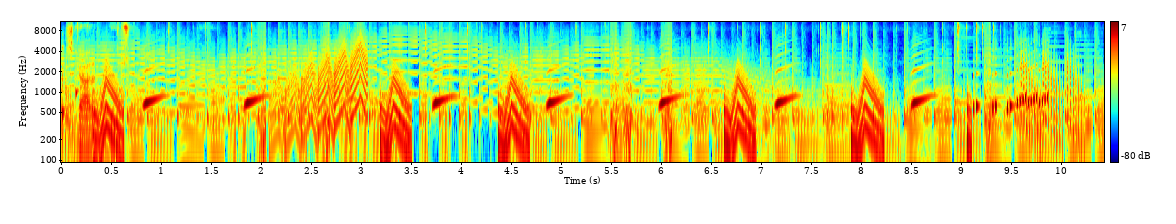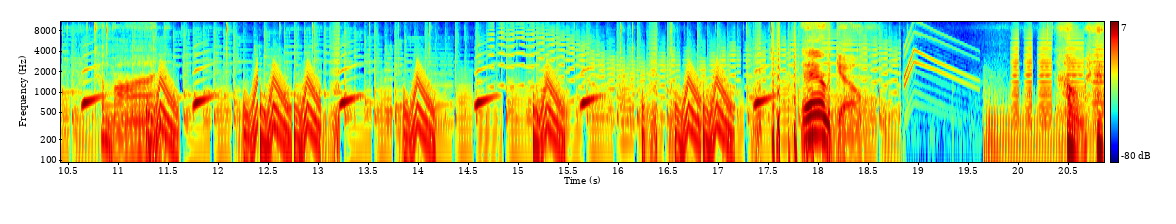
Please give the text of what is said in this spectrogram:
Just got it. Oops. There we go. Oh man.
